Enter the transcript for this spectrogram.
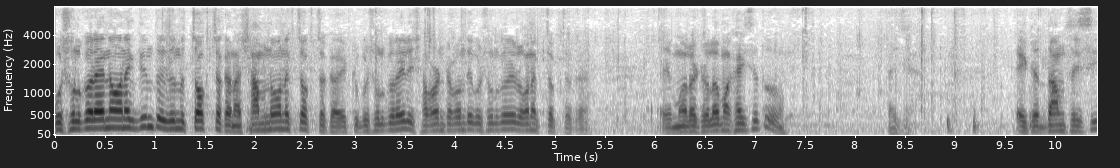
গোসল করায় না অনেকদিন তো, এই জন্য চকচকা না সামনে অনেক চকচকা। একটু গোসল করাইলে সাবান টাবান দিয়ে গোসল করাইলে অনেক চকচকা। এই ময়লা টলা মাখাইছে তো। এই এইটার দাম চাইছি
